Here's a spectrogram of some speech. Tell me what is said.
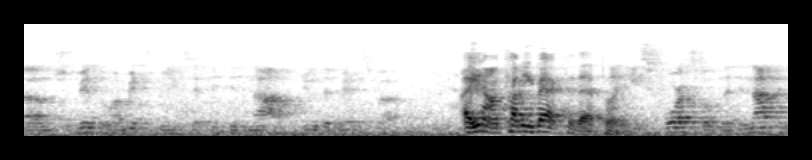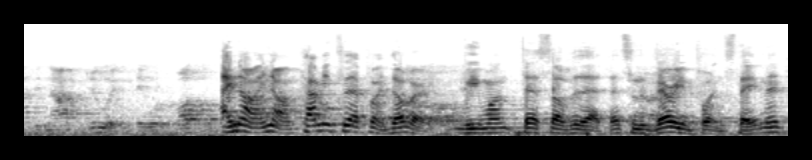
um, or mitzvah. You said they did not do the mitzvah. I know, I'm coming back to that point. He's forceful. They did not, did not do it. They were bottled. I know, I know. I'm coming to that point. Don't worry. We won't test over that. That's a very important statement,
